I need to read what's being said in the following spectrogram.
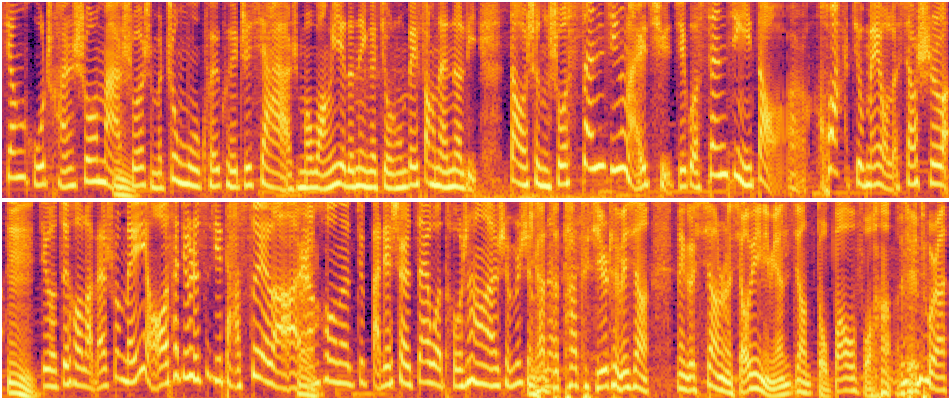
江湖传说嘛，嗯说什么众目睽睽之下啊，什么王爷的那个九龙杯放在那里，道圣说三金来取，结果三金一倒啊，哗就没有了，消失了。嗯，结果最后老白说没有，他就是自己打碎了，对然后呢就把这事儿栽我头上了，什么什你看，么的。这他他其实特别像那个相声小品里面这样抖包袱哈，就突然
